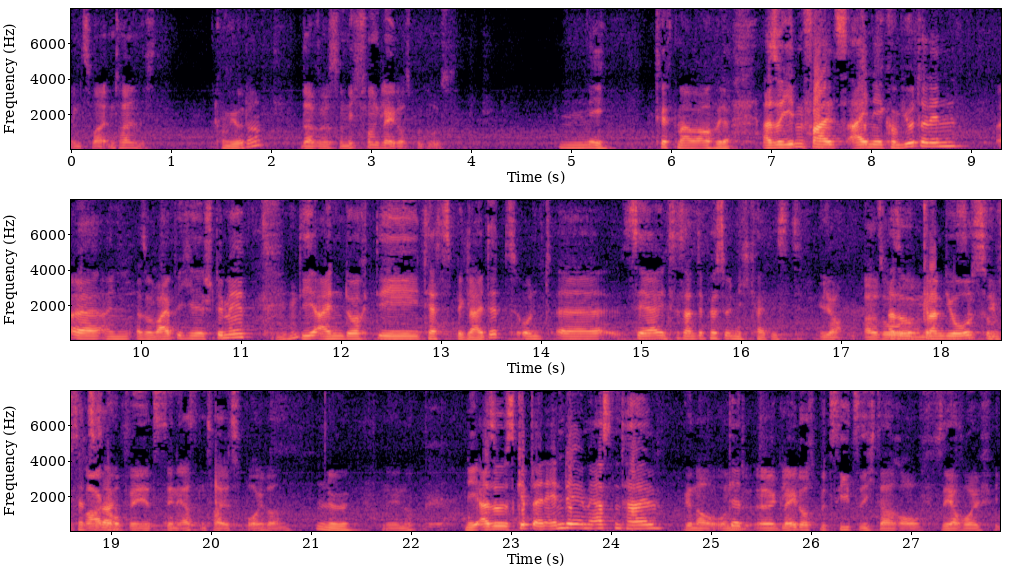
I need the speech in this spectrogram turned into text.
Im zweiten Teil nicht. Computer? Da wirst du nicht von GLaDOS begrüßt. Nee, trifft man aber auch wieder. Also jedenfalls eine Computerin, äh, ein, also weibliche Stimme, die einen durch die Tests begleitet und äh, sehr interessante Persönlichkeit ist. Ja, also, Also grandios, ist die Frage, ob wir jetzt den ersten Teil spoilern. Nö. Nee, ne? Nee, also es gibt ein Ende im ersten Teil. Genau, und Der- äh, GLaDOS bezieht sich darauf sehr häufig.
